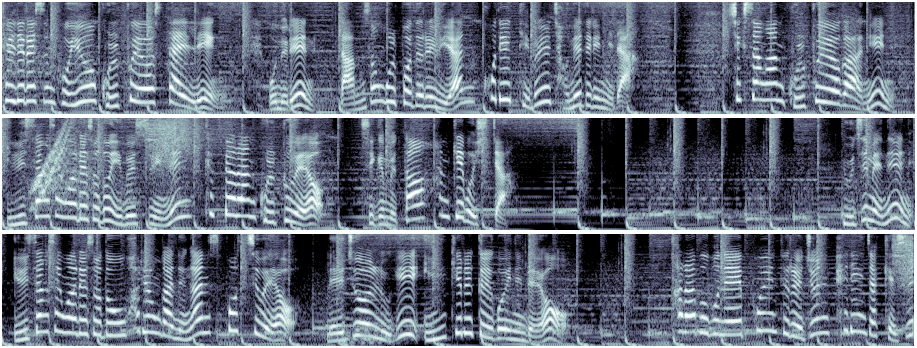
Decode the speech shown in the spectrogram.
필드레슨 포유 골프웨어 스타일링. 오늘은 남성 골퍼들을 위한 코디 팁을 전해드립니다. 식상한 골프웨어가 아닌 일상생활에서도 입을 수 있는 특별한 골프웨어. 지금부터 함께 보시죠. 요즘에는 일상생활에서도 활용 가능한 스포츠웨어, 레주얼 룩이 인기를 끌고 있는데요. 카라 부분에 포인트를 준 패딩 자켓은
